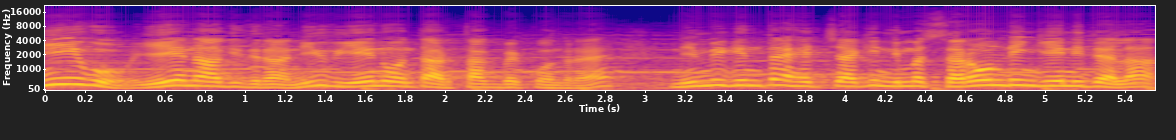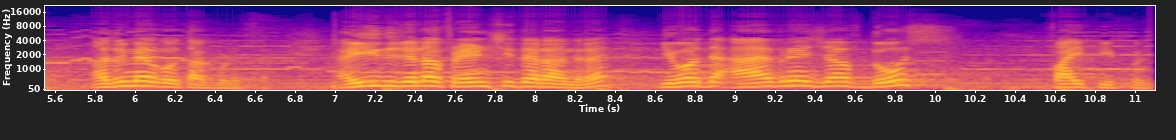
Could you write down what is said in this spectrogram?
ನೀವು ಏನಾಗಿದ್ದೀರಾ, ನೀವು ಏನು ಅಂತ ಅರ್ಥ ಆಗಬೇಕು ಅಂದರೆ ನಿಮಗಿಂತ ಹೆಚ್ಚಾಗಿ ನಿಮ್ಮ ಸರೌಂಡಿಂಗ್ ಏನಿದೆ ಅಲ್ಲ, ಅದ್ರ ಮೇಲೆ ಗೊತ್ತಾಗ್ಬಿಡುತ್ತೆ. ಐದು ಜನ ಫ್ರೆಂಡ್ಸ್ ಇದ್ದಾರೆ ಅಂದರೆ you are the average of those five people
